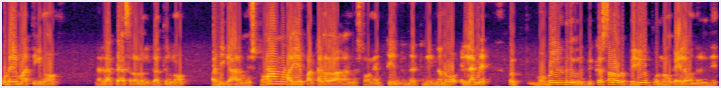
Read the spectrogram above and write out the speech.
உடைய மாத்திக்கணும் நல்லா பேசுற அளவுக்கு கத்துக்கணும் படிக்க ஆரம்பிச்சிட்டோம். பழைய பட்டங்கள் வாங்க ஆரம்பிச்சிட்டோம் நெட் இன்டர்நெட் என்னென்னோ எல்லாமே. இப்போ மொபைல்ன்றது ஒரு பிக்கஸ்டான ஒரு பெரிய பொருள் நம்ம கையில வந்திருக்குது.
